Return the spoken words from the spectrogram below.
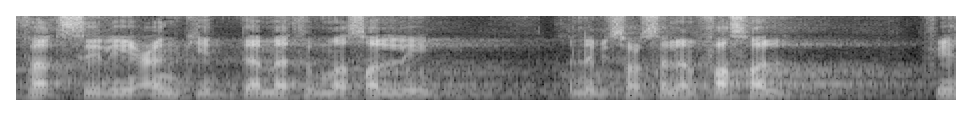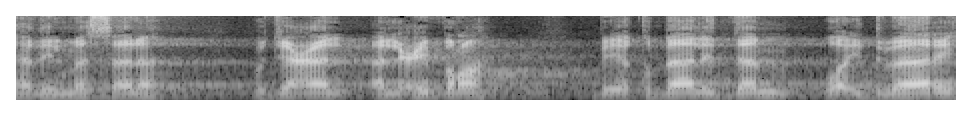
فاغسلي عنك الدم ثم صلي النبي صلى الله عليه وسلم فصل في هذه المسألة وجعل العبرة بإقبال الدم وإدباره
